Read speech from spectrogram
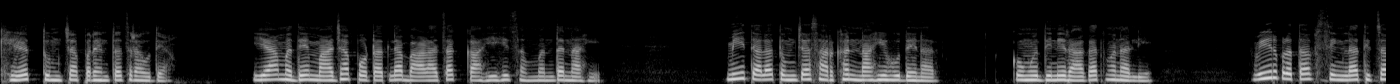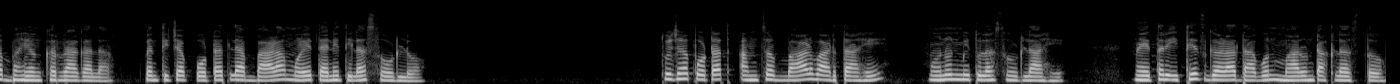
खेळ तुमच्यापर्यंतच राहू द्या. यामध्ये माझ्या पोटातल्या बाळाचा काहीही संबंध नाही. मी त्याला तुमच्यासारखं नाही होऊ देणार. कुमुदिनी रागात म्हणाली. वीर प्रताप सिंगला तिचा भयंकर राग आला. पण तिच्या पोटातल्या बाळामुळे त्याने तिला सोडलं. तुझ्या पोटात आमचं बाळ वाढतं आहे म्हणून मी तुला सोडलं आहे. नाहीतर इथेच गळा दाबून मारून टाकलं असतं.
